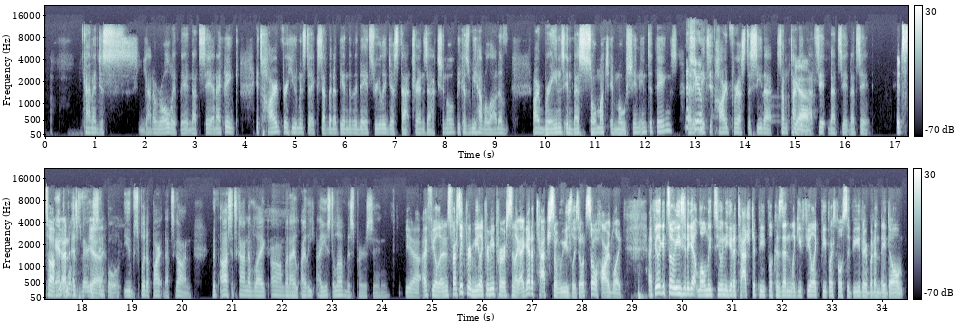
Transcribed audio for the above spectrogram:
kind of just you gotta roll with it and that's it and i think it's hard for humans to accept that at the end of the day it's really just that transactional because we have a lot of our brains invest so much emotion into things That's that it true. makes it hard for us to see that sometimes Yeah. that's it that's it that's it It's tough. and it's very yeah. simple you split apart that's gone with us it's kind of like oh but i mm. i, I used to love this person Yeah, I feel that, and especially for me, like for me personally, like I get attached so easily, so it's so hard. Like, I feel like it's so easy to get lonely too, and you get attached to people because then like you feel like people are supposed to be there, but then they don't.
